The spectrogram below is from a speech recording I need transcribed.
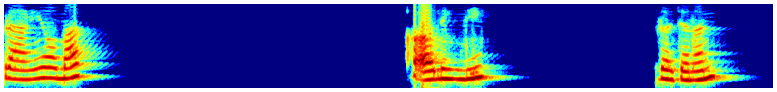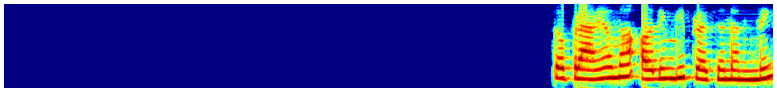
પ્રાણીઓમાં અલિંગી પ્રજનન તો પ્રાણીઓમાં અલિંગી પ્રજનનની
